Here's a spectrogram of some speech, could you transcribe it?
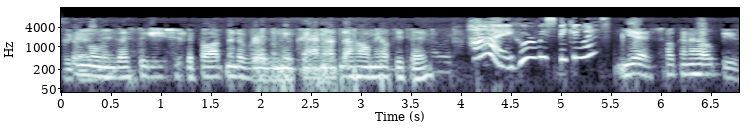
The Criminal. Investigation Department of Revenue Canada. How may I help you today? Hi, who are we speaking with? Yes, how can I help you?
